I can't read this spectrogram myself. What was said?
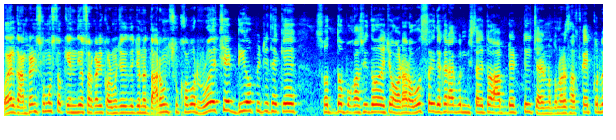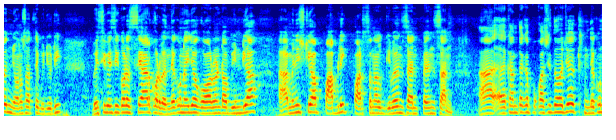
ওয়েল গার্মেন্ট সমস্ত কেন্দ্রীয় সরকারি কর্মচারীদের জন্য দারুণ সুখবর রয়েছে। ডিওপিটি থেকে সদ্য প্রকাশিত হয়েছে অর্ডার অবশ্যই দেখে রাখবেন বিস্তারিত আপডেটটি চ্যানেল নতুন সাবস্ক্রাইব করবেন, জনস্বার্থে ভিডিওটি বেশি বেশি করে শেয়ার করবেন। দেখুন এই যে government of India ministry of public personal grievances and pension এখান থেকে প্রকাশিত হয়েছে। দেখুন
